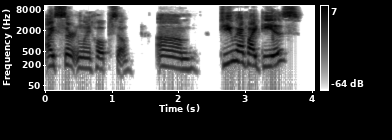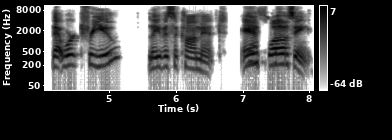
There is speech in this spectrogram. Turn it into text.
I certainly hope so. Um, do you have ideas that worked for you? Leave us a comment. And yes. closing,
